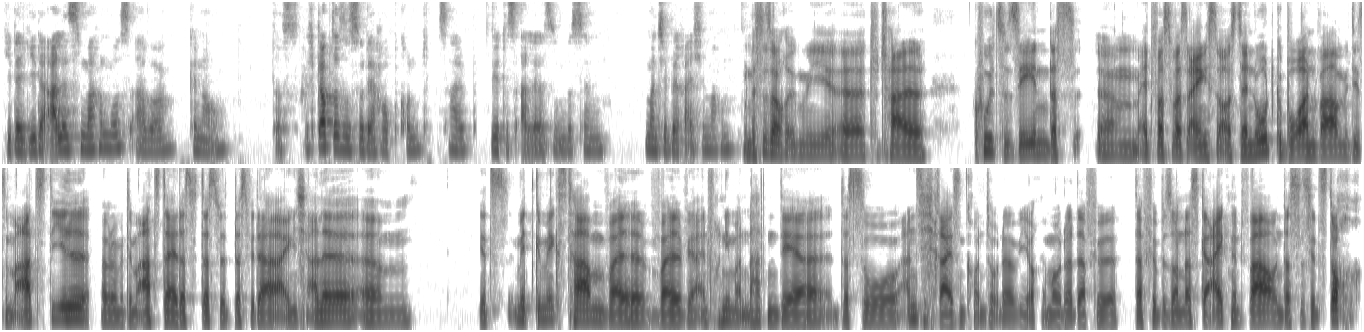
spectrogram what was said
jeder, jeder alles machen muss, aber genau. Das, ich glaube, das ist so der Hauptgrund, weshalb wir das alle so ein bisschen manche Bereiche machen. Und es ist auch irgendwie äh, total cool zu sehen, dass ähm, etwas, was eigentlich so aus der Not geboren war mit diesem Artstil oder mit dem Artstyle, dass, dass, wir, dass wir da eigentlich alle ähm, jetzt mitgemixt haben, weil, weil wir einfach niemanden hatten, der das so an sich reißen konnte oder wie auch immer oder dafür, dafür besonders geeignet war und dass es jetzt doch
